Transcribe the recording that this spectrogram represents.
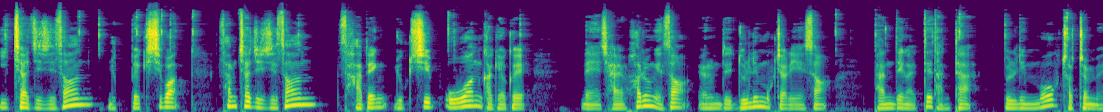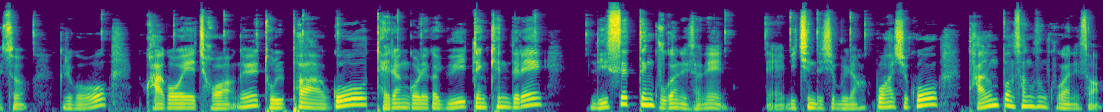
2차 지지선 610원, 3차 지지선 465원 가격을 네, 잘 활용해서 여러분들 눌림목 자리에서 반등할 때 단타, 눌림목 저점 매수, 그리고 과거의 저항을 돌파하고 대량 거래가 유입된 캔들의 리셋된 구간에서는 네, 미친 듯이 물량 확보하시고 다음번 상승 구간에서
